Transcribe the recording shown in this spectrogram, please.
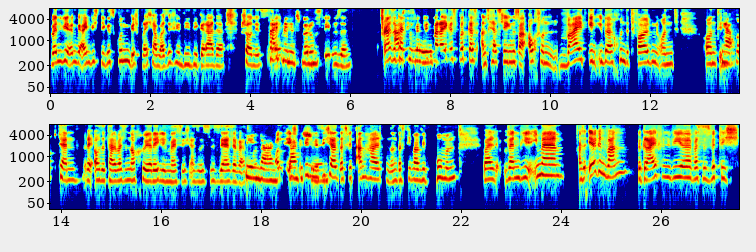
wenn wir irgendwie ein wichtiges Kundengespräch haben, also für die, die gerade schon jetzt äh, Zeitmanagement. Berufsleben sind. Also kann Absolut. ich wirklich Mareikes Podcast ans Herz legen. Es war auch schon weit gegenüber 100 Folgen und und in ja. Top 10 oder teilweise noch höher regelmäßig. Also es ist sehr, sehr wertvoll. Vielen Dank. Und ich Dankeschön. bin mir sicher, das wird anhalten und das Thema wird boomen, weil wenn wir immer, also irgendwann begreifen wir, was ist wirklich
